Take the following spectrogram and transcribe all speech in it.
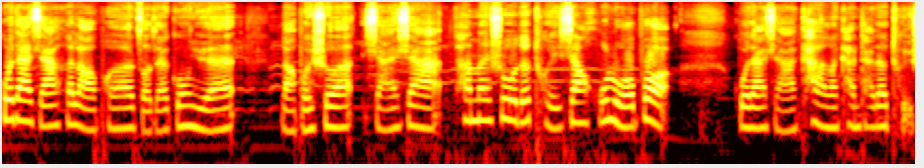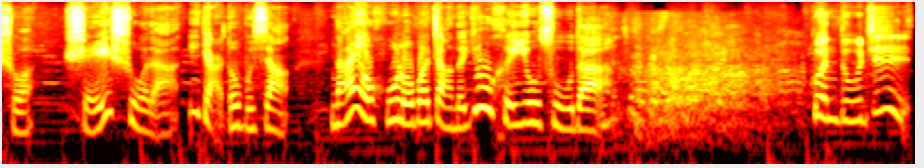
郭大侠和老婆走在公园。老婆说：“霞霞，他们说我的腿像胡萝卜。”郭大侠看了看他的腿，说：“谁说的？一点都不像，哪有胡萝卜长得又黑又粗的？” 滚犊子！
